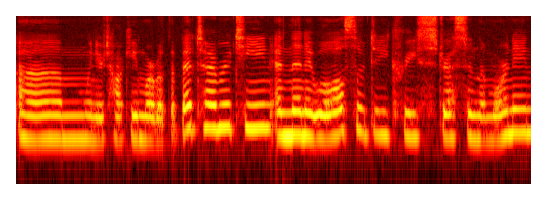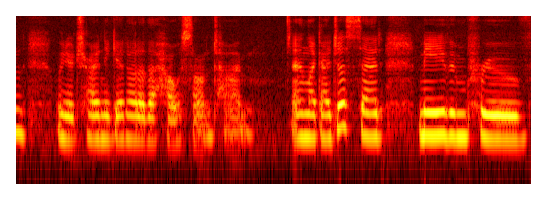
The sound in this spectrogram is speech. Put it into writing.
um, when you're talking more about the bedtime routine, and then it will also decrease stress in the morning when you're trying to get out of the house on time and like I just said, may even improve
